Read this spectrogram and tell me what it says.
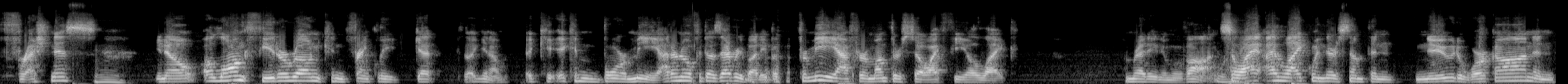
freshness. Mm. You know, a long theater run can frankly get. uh, You know, it, ca- it can bore me. I don't know if it does everybody, but for me, after a month or so, I feel like I'm ready to move on. So I, I like when there's something new to work on, and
